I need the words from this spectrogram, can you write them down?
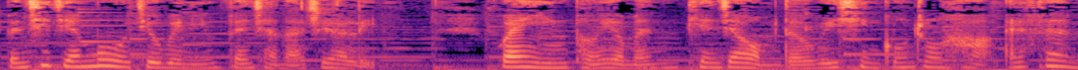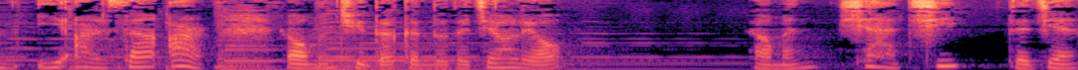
本期节目就为您分享到这里。欢迎朋友们添加我们的微信公众号 FM 一二三二，让我们取得更多的交流。让我们下期再见。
